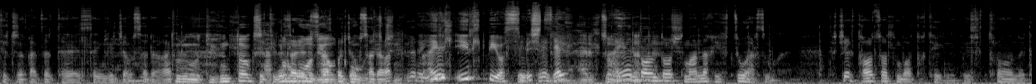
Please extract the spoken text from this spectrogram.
тэр чинь газар тариалаа ингэж явсаар байгаа. Тэр нөгөө технологи салбарууд явсаар байгаа. Эрэлт эрэлт бий болсон биз дээ. Харилцаа. Аян донд бол манайх их зүү харсан байна. Тэр чинь яг тооцоолон бодох техник, электроник,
